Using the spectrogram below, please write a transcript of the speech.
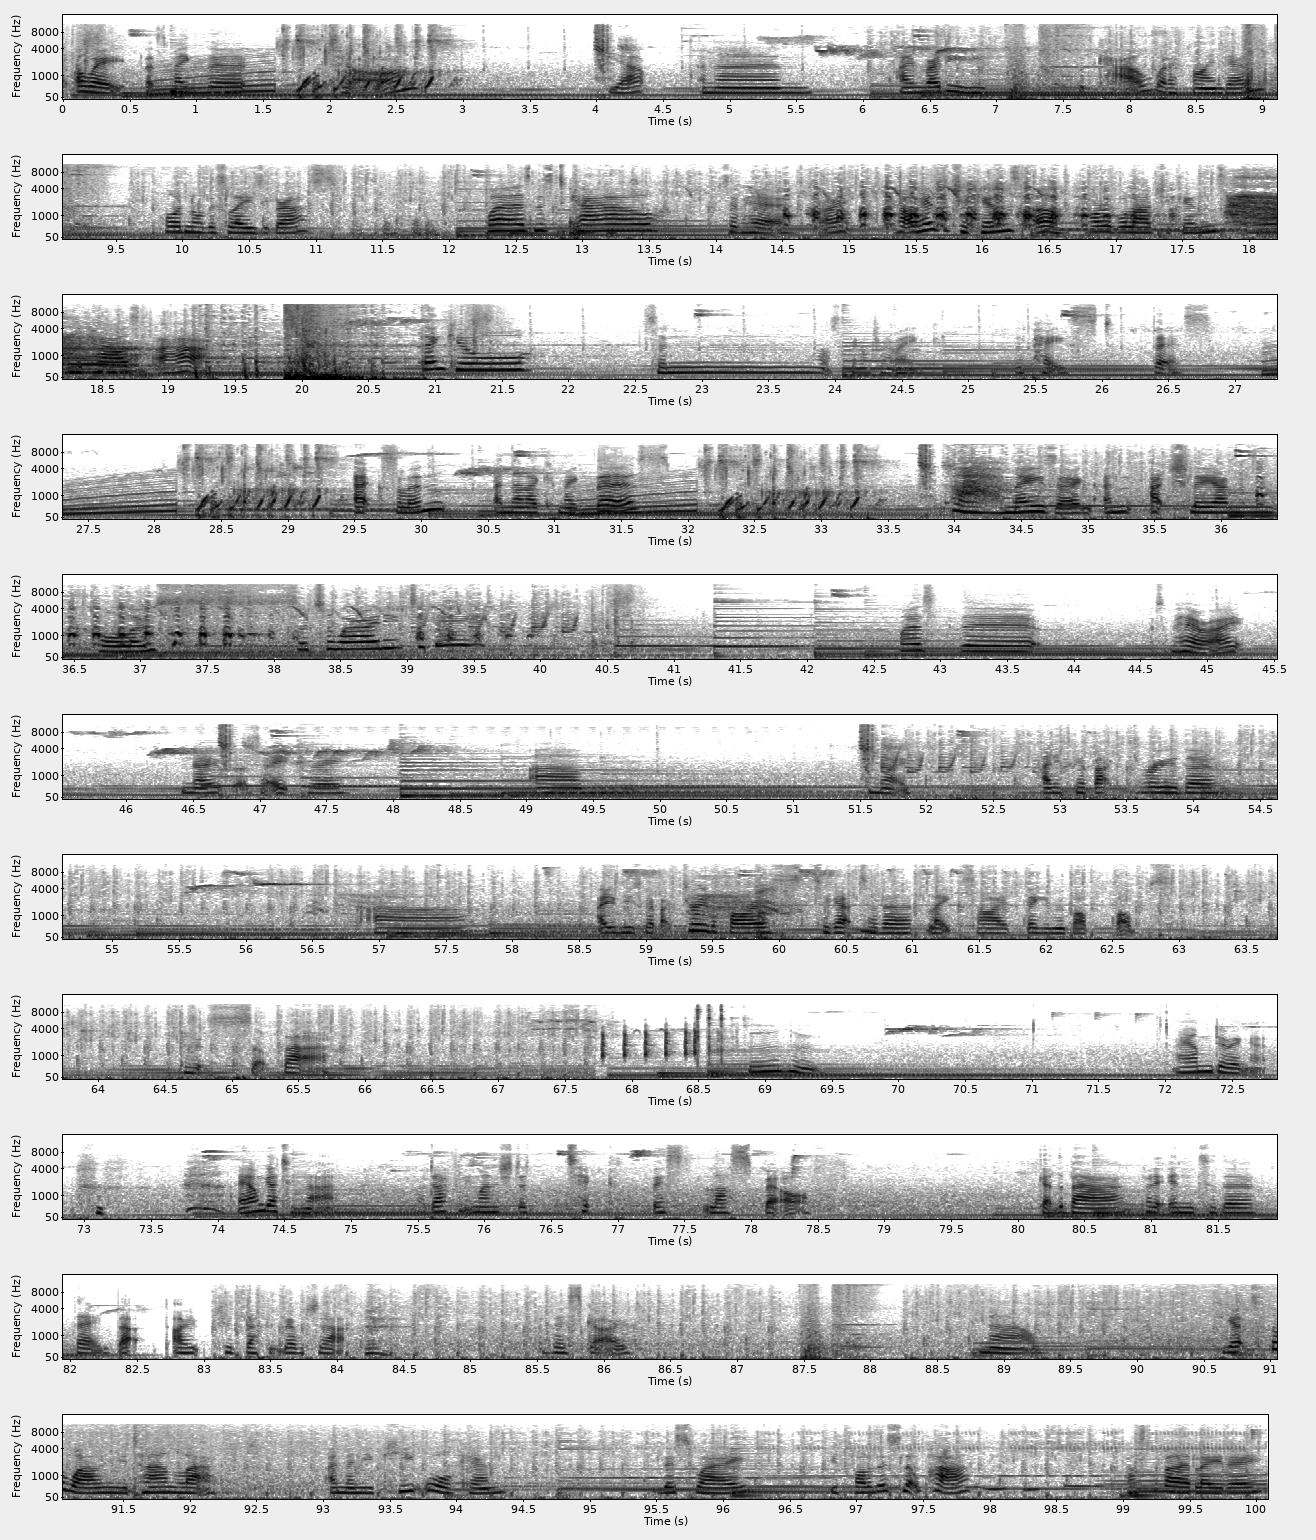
Oh wait, let's make the jar. Yep. And then I'm ready for the cow when I find him. Hoarding all this lazy grass. Where's Mr. Cow? It's over here, right? Oh, here's the chickens. Oh, horrible loud chickens. And the cows. Aha. Thank you. So, what's the thing I'm trying to make? The paste. This. Excellent. And then I can make this. Amazing. And actually, I'm closer to where I need to be. Where's the... It's up here, right? No, that's the apiary. Um... No. I need to go back through the... Uh, I need to go back through the forest to get to the lakeside thingamabob bobs. Because it's up there. Mm-hmm. I am doing it. I am getting there. I definitely managed to tick this last bit off. Get the bear, put it into the thing. That I should definitely be able to do that. This go. Now, to get to the well, you turn left, and then you keep walking this way. You follow this little path, past the bird lady,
